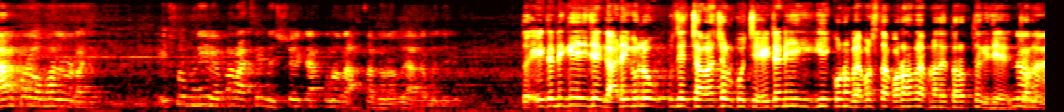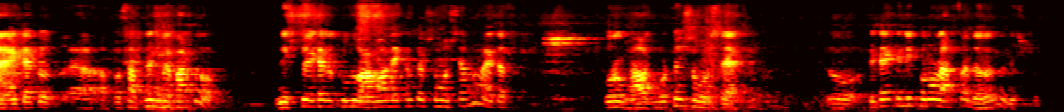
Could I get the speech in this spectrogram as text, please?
তারপরে ওভারলোড আছে। এইসব নিয়ে ব্যাপার আছে নিশ্চয়ই এটা কোনো রাস্তা বেরোবে আগামী দিনে। তো এটা নিয়ে এই যে গাড়িগুলো যে চলাচল করছে এটা নিয়ে কি কোনো ব্যবস্থা করা হবে আপনাদের তরফ থেকে যে না না এটা তো প্রশাসনিক ব্যাপার তো। নিশ্চয়ই এটা তো শুধু আমাদের এখানকার সমস্যা নয় এটা পুরো ভারতবর্ষের সমস্যা আছে। তো এটাকে নিয়ে কোনো রাস্তা বেরোবে নিশ্চয়ই।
